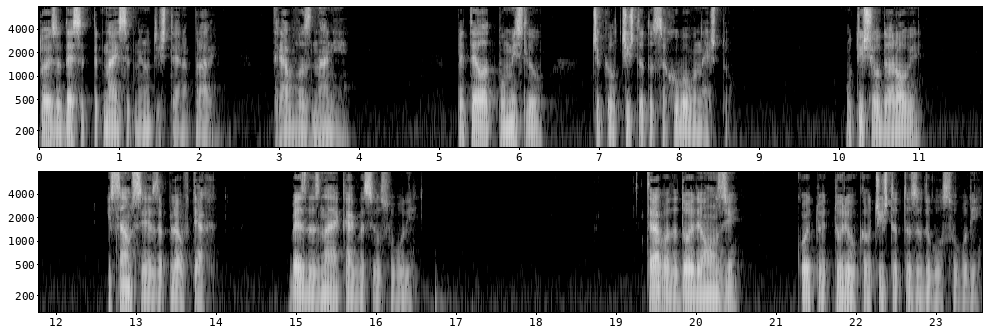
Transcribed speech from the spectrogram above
той за 10-15 минути ще я направи. Трябва знание. Петелът помислил, че кълчищата са хубаво нещо. Отишъл да рови и сам се е заплел в тях, без да знае как да се освободи. Трябва да дойде онзи, който е турил кълчищата, за да го освободи.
